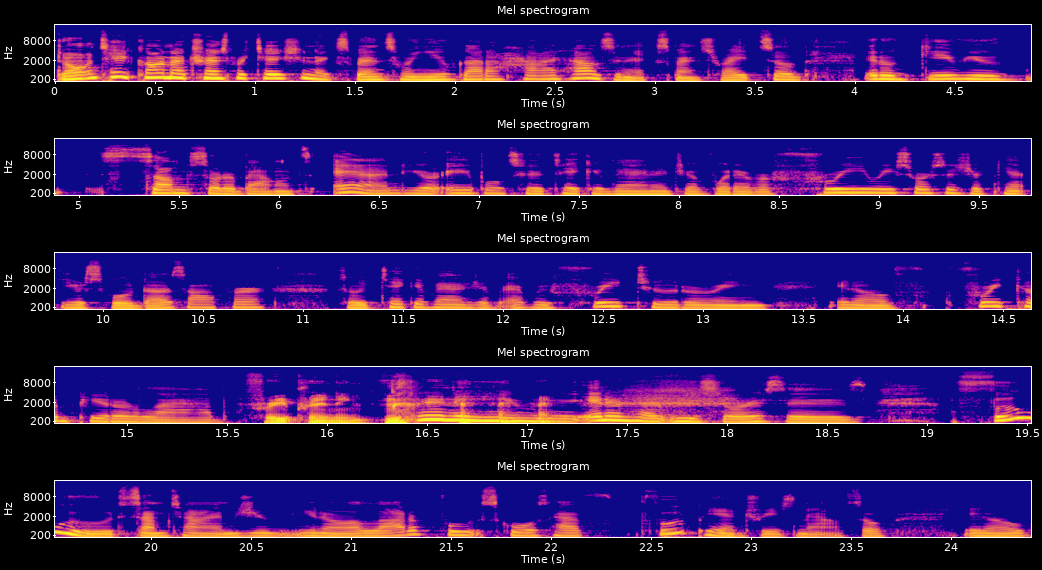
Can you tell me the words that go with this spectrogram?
don't take on a transportation expense when you've got a high housing expense, right? So it'll give you some sort of balance, and you're able to take advantage of whatever free resources your can- your school does offer. So take advantage of every free tutoring, you know, f- free computer lab, Free printing. printing, internet resources, food. Sometimes you you know a lot of food schools have food pantries now, so you know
